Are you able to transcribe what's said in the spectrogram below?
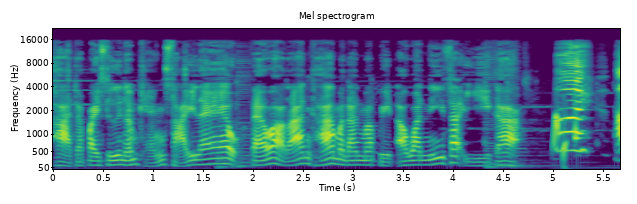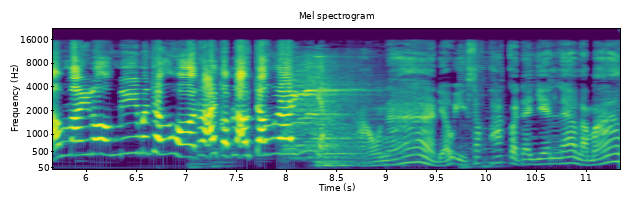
ข้าจะไปซื้อน้ำแข็งใสแล้ว แต่ว่าร้านค้ามาดันมาปิดเอาวันนี้ซะอีกอะเฮ้ย ทำไมโลกนี้มันจังโหดร้ายกับเราจังเลย เอานะ เดี๋ยวอีกสักพักก็จะเย็นแล้วละมั้ง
